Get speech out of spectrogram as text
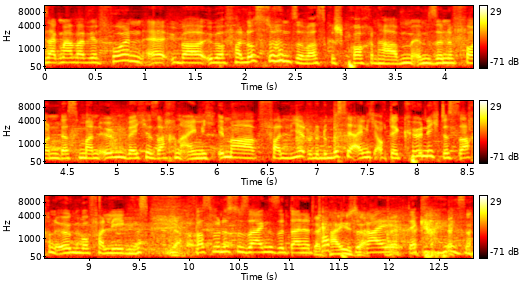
Sag mal, weil wir vorhin äh, über, über Verluste und sowas gesprochen haben, im Sinne von, dass man irgendwelche Sachen eigentlich immer verliert. Oder du bist ja eigentlich auch der König des Sachen irgendwo Verlegens. Ja. Was würdest du sagen, sind deine Der Top Kaiser. 3, der Kaiser.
